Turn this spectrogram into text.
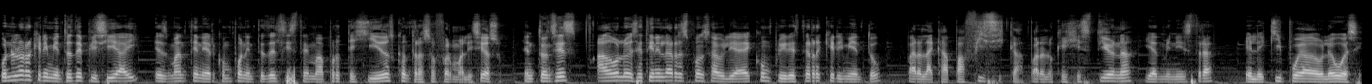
Uno de los requerimientos de PCI es mantener componentes del sistema protegidos contra software malicioso. Entonces, AWS tiene la responsabilidad de cumplir este requerimiento para la capa física, para lo que gestiona y administra el equipo de AWS.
